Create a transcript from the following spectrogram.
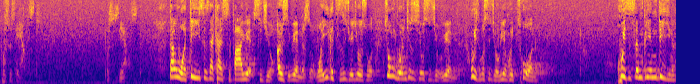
不是这样子的，不是这样子的。当我第一次在看十八院、十九、二十院的时候，我一个直觉就是说，中国人就是修十九院的。为什么十九院会错呢？会是生边地呢？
